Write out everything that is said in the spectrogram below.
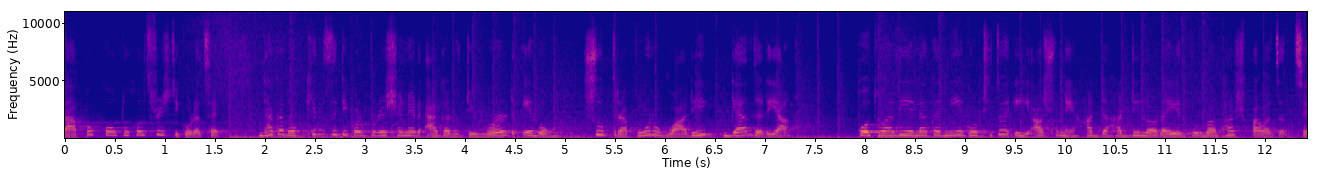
ব্যাপক কৌতূহল সৃষ্টি করেছে। ঢাকা দক্ষিণ সিটি কর্পোরেশনের এগারোটি ওয়ার্ড এবং সূত্রাপুর, ওয়ারি, গ্যান্দারিয়া, কোতোয়ালি এলাকা নিয়ে গঠিত এই আসনে হাড্ডাহাড্ডি লড়াইয়ের পূর্বাভাস পাওয়া যাচ্ছে।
